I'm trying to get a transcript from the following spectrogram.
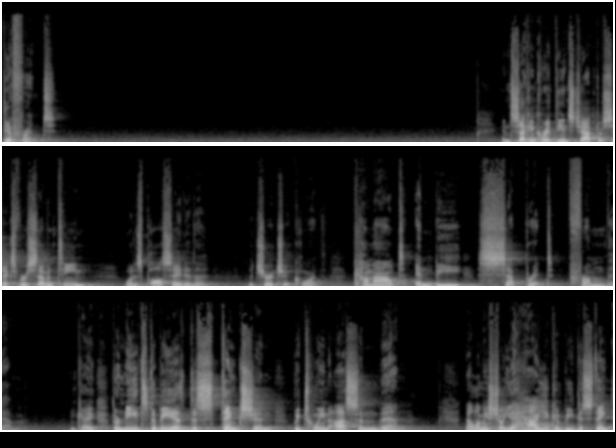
different. In 2 Corinthians chapter 6, verse 17, what does Paul say to the, the church at Corinth? Come out and be separate from them. Okay? There needs to be a distinction between us and them. Now, let me show you how you can be distinct.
